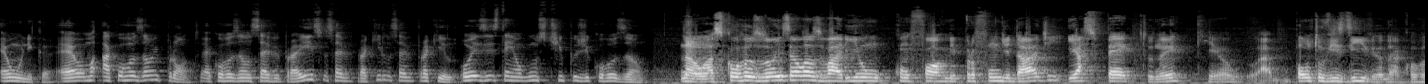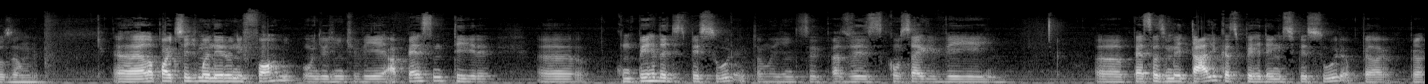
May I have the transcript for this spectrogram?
é única. É uma, a corrosão e pronto. A corrosão serve para isso, serve para aquilo, serve para aquilo. Ou existem alguns tipos de corrosão? Não, as corrosões elas variam conforme profundidade e aspecto, né? Que é o, o ponto visível da corrosão. Né? Uh, ela pode ser de maneira uniforme, onde a gente vê a peça inteira uh, com perda de espessura. Então a gente às vezes consegue ver uh, peças metálicas perdendo espessura pela, pra,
